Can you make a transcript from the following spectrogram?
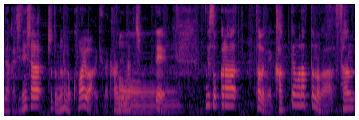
なんか自転車ちょっと乗るの怖いわみたいな感じになってしまってでそこから多分ね買ってもらったのが3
